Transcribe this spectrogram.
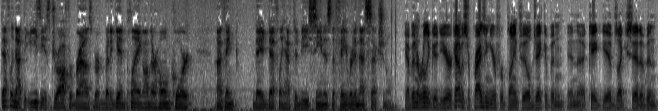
definitely not the easiest draw for Brownsburg, but again, playing on their home court, I think they definitely have to be seen as the favorite in that sectional. Yeah, been a really good year. Kind of a surprising year for Plainfield. Jacob and, and uh, Cade Gibbs, like you said, have been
